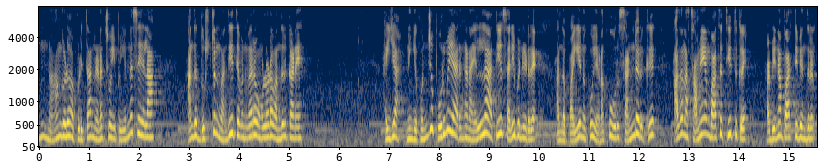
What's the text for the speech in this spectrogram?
ம், நாங்களும் அப்படித்தான் நினச்சோம். இப்போ என்ன செய்யலாம்? அந்த துஷ்டன் வந்தியத்தேவன் வேற உங்களோட வந்திருக்கானே. ஐயா நீங்கள் கொஞ்சம் பொறுமையாக இருங்க. நான் எல்லாத்தையும் சரி பண்ணிடுறேன். அந்த பையனுக்கும் எனக்கும் ஒரு சண்டை இருக்குது அதை நான் சமயம் பார்த்து தீர்த்துக்கிறேன் அப்படின்னா பார்த்திபேந்திரன்.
